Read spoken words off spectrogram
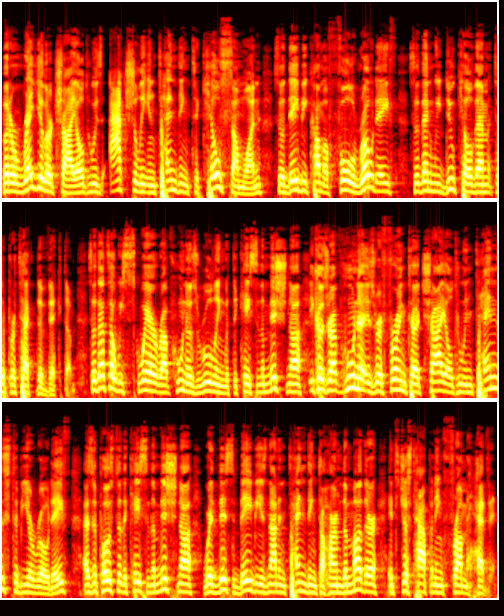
But a regular child who is actually intending to kill someone, so they become a full rodef, so then we do kill them to protect the victim. So that's how we square Rav Huna's ruling with the case of the Mishnah, because Rav Huna is referring to a child who intends to be a rodef, as opposed to the case of the Mishnah, where this baby is not intending to harm the mother, it's just happening from heaven.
